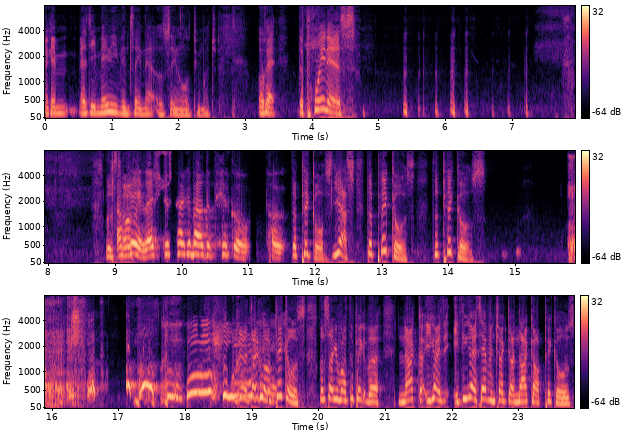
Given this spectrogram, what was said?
Okay, Matthew, maybe even saying that was saying a little too much. Okay, the point is. Let's talk okay, let's just talk about the pickle poke. the pickles. Yes, the pickles. The pickles. We're gonna talk about pickles. Let's talk about the pick the knockout. You guys, if you guys haven't checked out knockout pickles,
